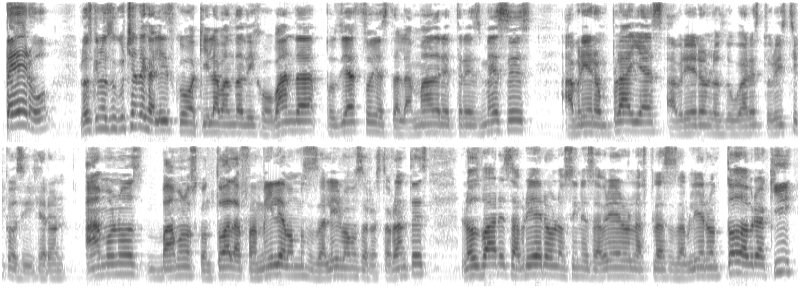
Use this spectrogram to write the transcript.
Pero los que nos escuchan de Jalisco, aquí la banda dijo, banda, pues ya estoy hasta la madre tres meses. Abrieron playas, abrieron los lugares turísticos y dijeron, vámonos, vámonos con toda la familia, vamos a salir, vamos a restaurantes. Los bares abrieron, los cines abrieron, las plazas abrieron, todo abrió aquí.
